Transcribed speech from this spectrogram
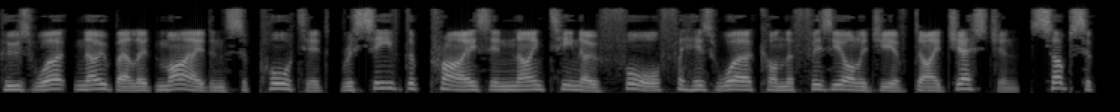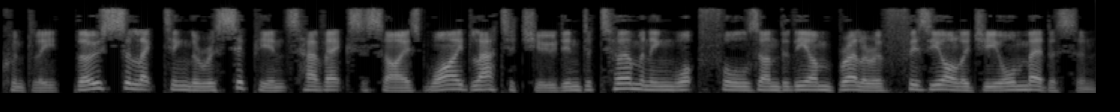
whose work Nobel admired and supported, received the prize in 1904 for his work on the physiology of digestion. Subsequently, those selecting the recipients have exercised wide latitude in determining what falls under the umbrella of physiology or medicine.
